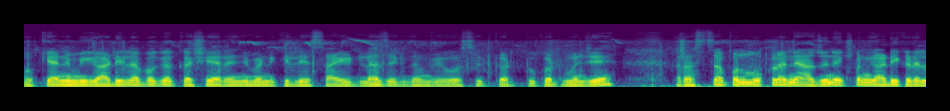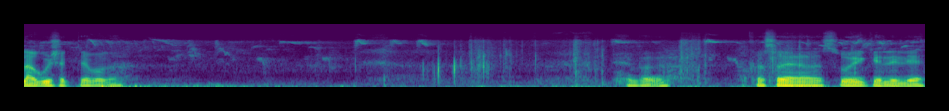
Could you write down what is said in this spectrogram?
ओके आणि मी गाडीला बघा कशी अरेंजमेंट केली आहे. साईडलाच एकदम व्यवस्थित कट टू कट म्हणजे रस्ता पण मोकळा आणि अजून एक पण गाडीकडे लागू शकते बघा. हे बघा कसं सोय केलेली आहे.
